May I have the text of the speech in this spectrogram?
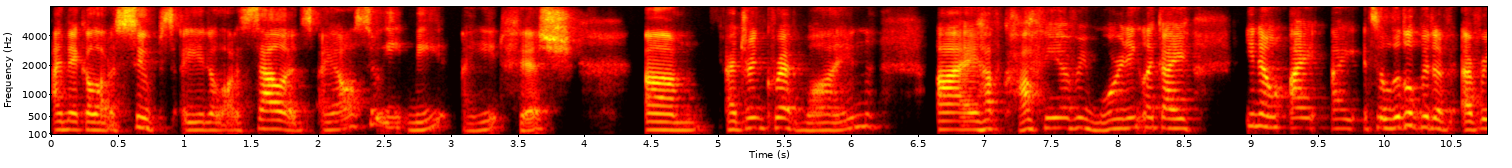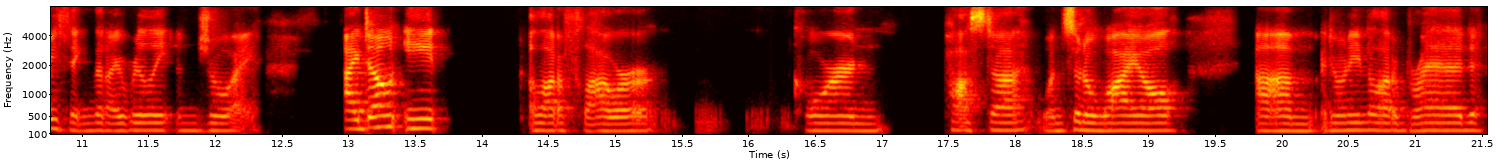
I make a lot of soups. I eat a lot of salads. I also eat meat. I eat fish. Um, I drink red wine. I have coffee every morning. Like I, you know, I, I, it's a little bit of everything that I really enjoy. I don't eat a lot of flour, corn, pasta once in a while. Um, I don't eat a lot of bread.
